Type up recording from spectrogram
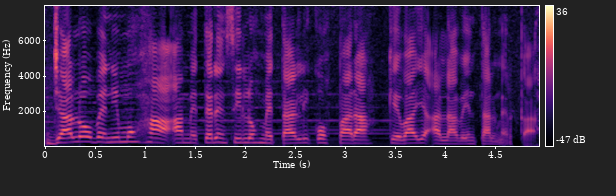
ya lo venimos a, meter en silos metálicos para que vaya a la venta al mercado.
